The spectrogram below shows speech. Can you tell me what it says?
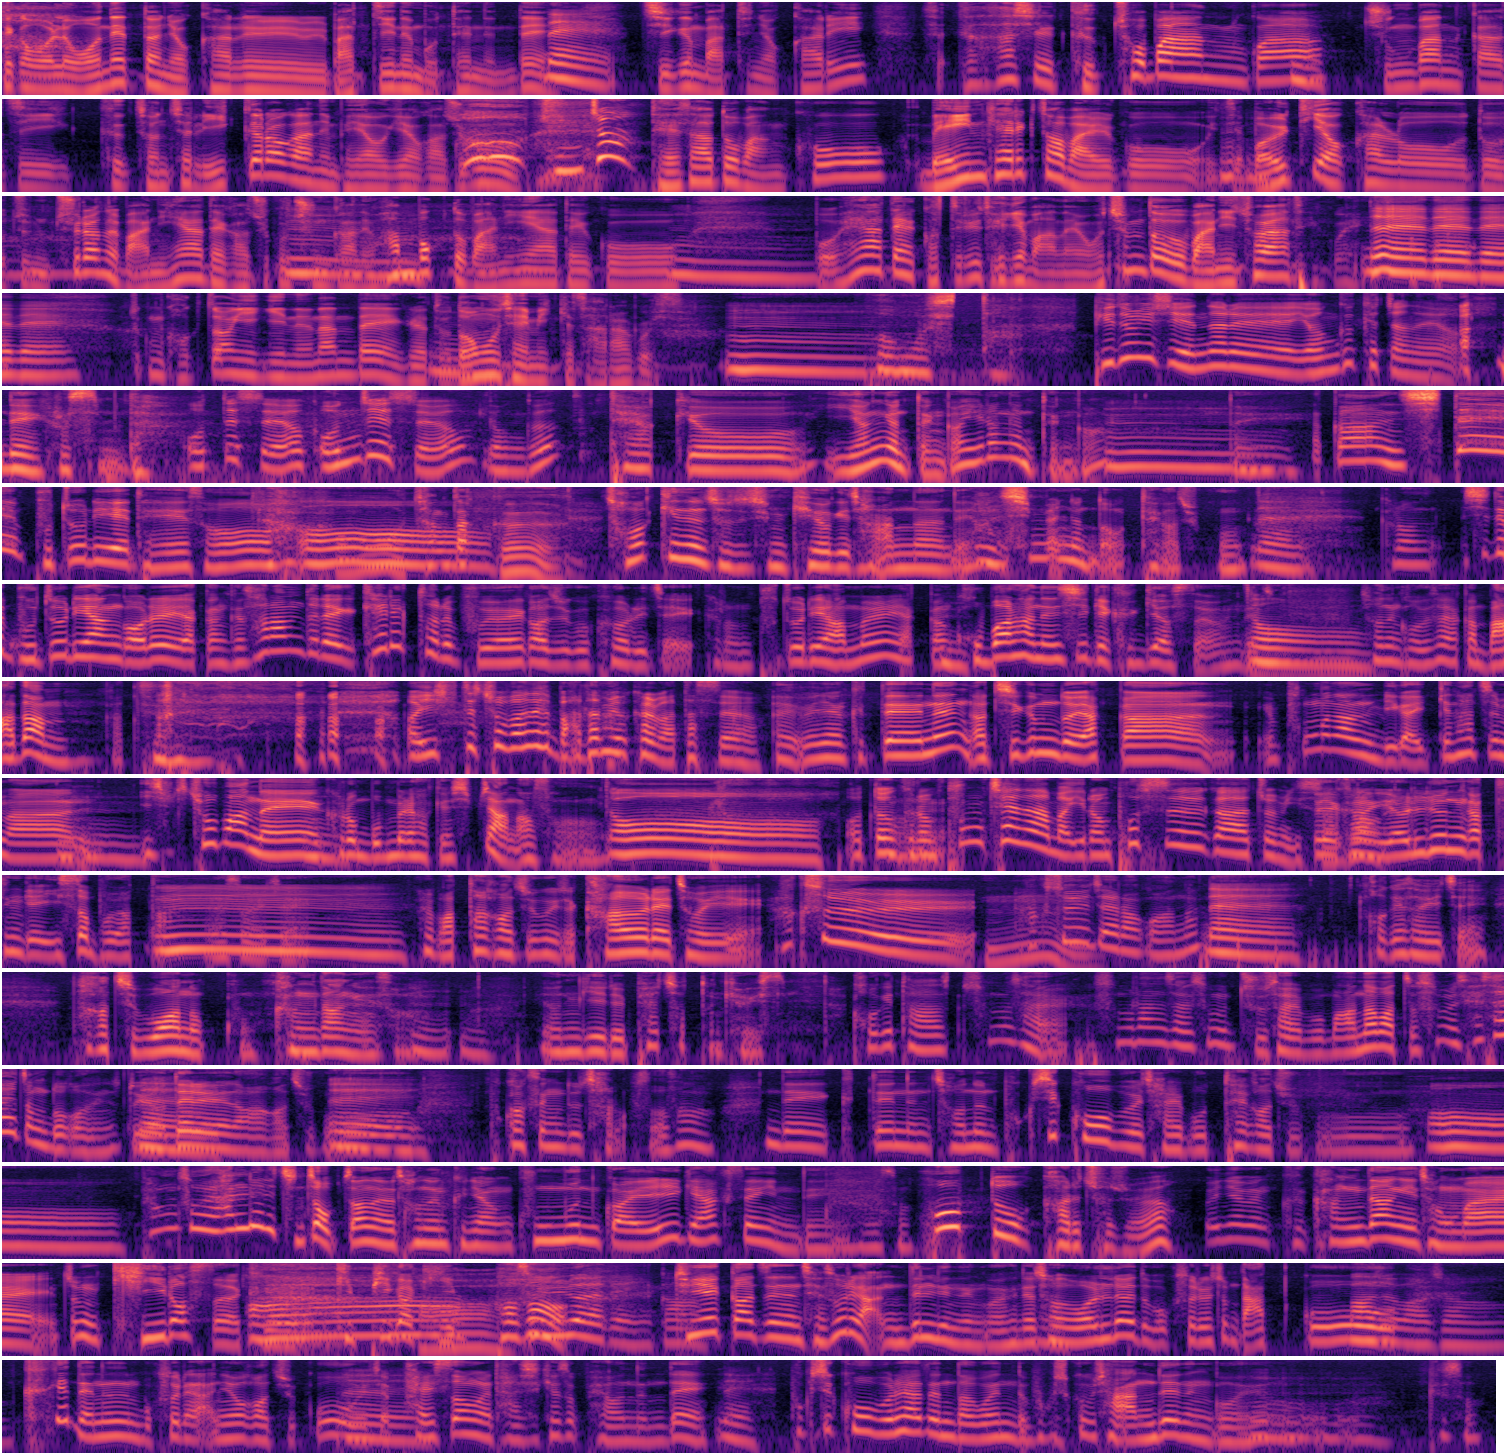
제가 원래 원했던 역할을 맡지는 못했는데 네. 지금 맡은 역할이 사- 사실 극 초반과 음. 중반까지 극 전체를 이끌어가는 배역이어가지고 진짜? 대사도 많고 메인 캐릭터 말고 이제 음, 음. multi 역할로도 좀 출연을 많이 해야 돼가지고 중간에 음. 환복도 많이 해야 되고 음. 뭐 해야 될 것들이 되게 많아요. 춤도 많이 춰야 되고 해서 네, 네, 네, 네. 조금 걱정이기는 한데 그래도 음. 너무 재밌게 잘하고 있어요. 음. 너무 멋있다. 비둘기 씨 옛날에 연극했잖아요. 네 그렇습니다. 어땠어요? 언제 했어요? 연극? 대학교 2학년 때인가 1학년 때인가. 음. 네. 약간 시대 부조리에 대해서 어. 오, 창작극. 정확히는 저도 지금 기억이 잘 안 나는데 음. 한 십몇 년 넘 돼가지고 네. 그런 시대 부조리한 거를 약간 그 사람들에게 캐릭터를 부여해가지고 그걸 이제 그런 부조리함을 약간 음. 고발하는 식의 극이었어요. 근데 어. 저는 거기서 약간 마담 같은. 아, 20대 초반에 마담 역할 맡았어요. 네, 왜냐면 그때는 아, 지금도 약간 풍문하는 미가 있긴 하지만 음. 20대 초반에 음. 그런 몸매를 갖기는 쉽지 않아서. 어. 어떤 그런 네. 풍채나 막 이런 포스가 좀 있어서. 네, 그런 연륜 같은 게 있어 보였다. 음. 그래서 이제 그걸 맡아가지고 이제 가을에 저희 학술 음. 학술제라고 하나 네. 거기서 이제 다 같이 모아놓고 강당에서 음, 음. 연기를 펼쳤던 기억이 있습니다. 거기 다 스무 살, 스물한 살, 스물두 살, 뭐 많아봤자 스물세 살 정도거든요. 또 네. 여대를 나와가지고 네. 복학생도 잘 없어서. 근데 그때는 저는 복식 호흡을 잘 못해가지고 어. 평소에 할 일이 진짜 없잖아요. 저는 그냥 국문과의 일개 학생인데 그래서 호흡도 가르쳐 줘요. 왜냐면 그 강당이 정말 좀 길었어요. 그 아. 깊이가 깊어서 들려야 되니까. 뒤에까지는 제 소리가 안 들리는 거예요. 근데 저는 음. 원래도 목소리가 좀 낮고 맞아 맞아. 크게 내는 목소리는 아니어가지고 네. 이제 발성을 다시 계속 배웠는데 네. 복식 호흡을 해야 된다고 했는데 복식 호흡이 잘 안 되는 거예요. 음, 음, 음. 그래서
